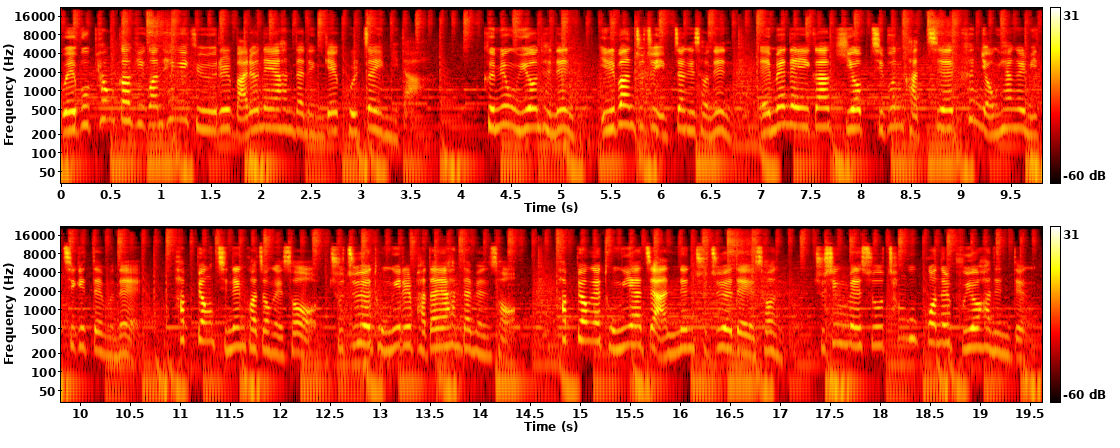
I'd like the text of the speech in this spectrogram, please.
외부 평가기관 행위 규율을 마련해야 한다는 게 골자입니다. 금융위원회는 일반 주주 입장에서는 M&A가 기업 지분 가치에 큰 영향을 미치기 때문에 합병 진행 과정에서 주주의 동의를 받아야 한다면서 합병에 동의하지 않는 주주에 대해선 주식 매수 청구권을 부여하는 등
